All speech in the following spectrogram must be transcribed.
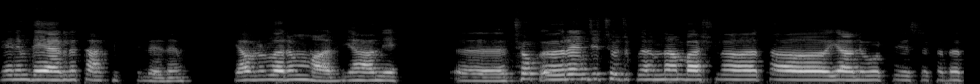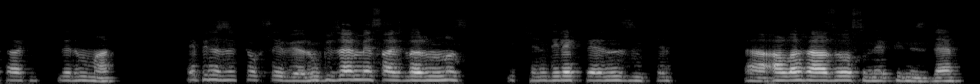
Benim değerli takipçilerim. Yavrularım var. Yani e, çok öğrenci çocuklarından başla ta yani orta yaşa kadar takipçilerim var. Hepinizi çok seviyorum. Güzel mesajlarınız için, dilekleriniz için. e, Allah razı olsun hepinizden.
